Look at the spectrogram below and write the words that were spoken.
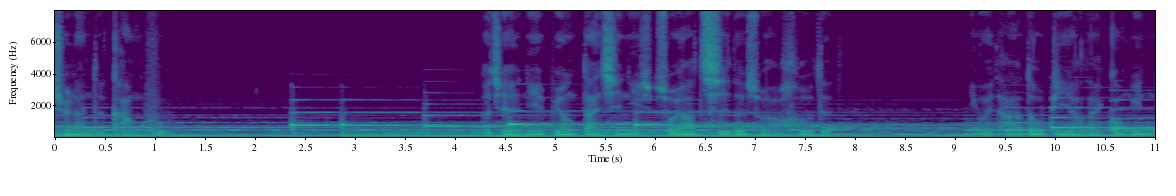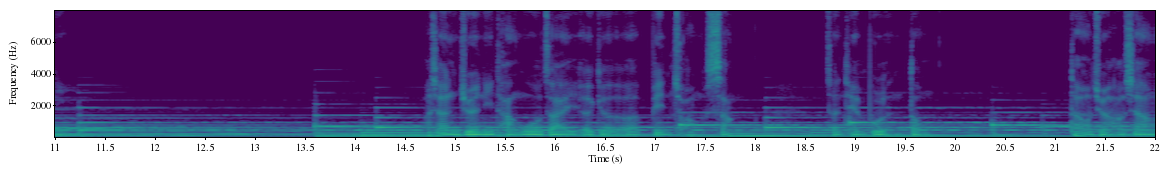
全然的康复，而且你也不用担心你所要吃的、所要喝的，因为它都必要来供应你。好像你觉得你躺卧在一个呃病床上，整天不能动，但我觉得好像。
